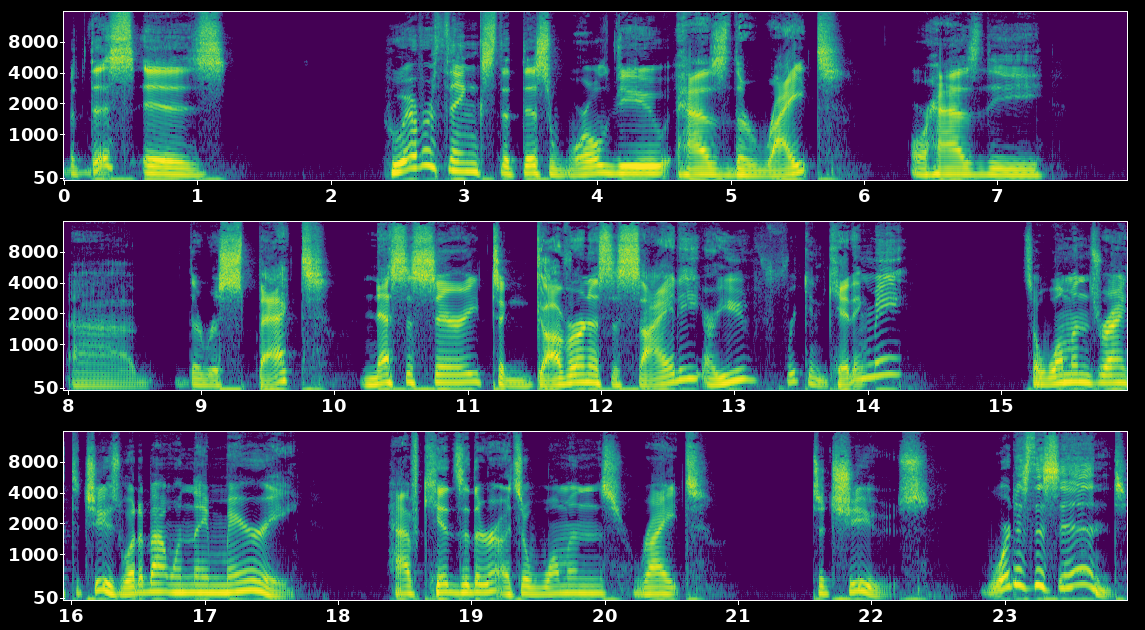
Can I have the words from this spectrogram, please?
but this is whoever thinks that this worldview has the right or has the uh, the respect necessary to govern a society. Are you freaking kidding me? It's a woman's right to choose. What about when they marry, have kids of their own? It's a woman's right to choose. Where does this end?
